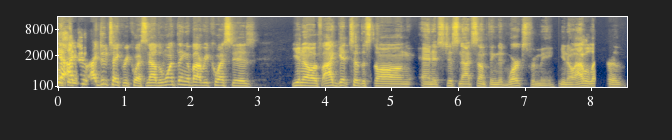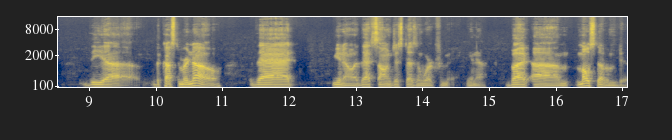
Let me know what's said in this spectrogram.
yeah, I do. I do take requests. Now, the one thing about requests is you know, if I get to the song and it's just not something that works for me, you know, I will let the the uh the customer know that you know that song just doesn't work for me, you know. But um most of them do.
